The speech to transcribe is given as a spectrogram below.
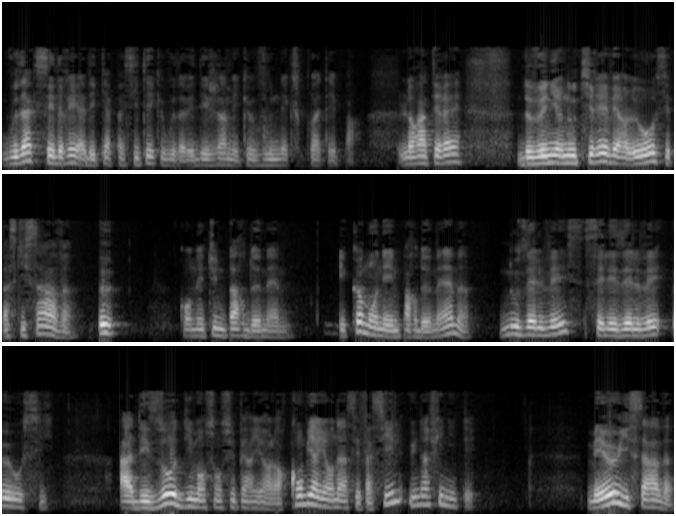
Vous accéderez à des capacités que vous avez déjà mais que vous n'exploitez pas. Leur intérêt de venir nous tirer vers le haut, c'est parce qu'ils savent, eux, qu'on est une part d'eux-mêmes. Et comme on est une part d'eux-mêmes, nous élever, c'est les élever eux aussi, à des autres dimensions supérieures. Alors combien il y en a, c'est facile, une infinité. Mais eux, ils savent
